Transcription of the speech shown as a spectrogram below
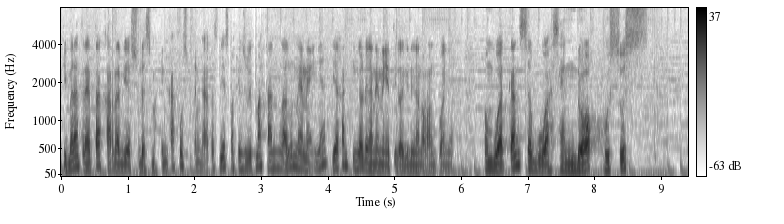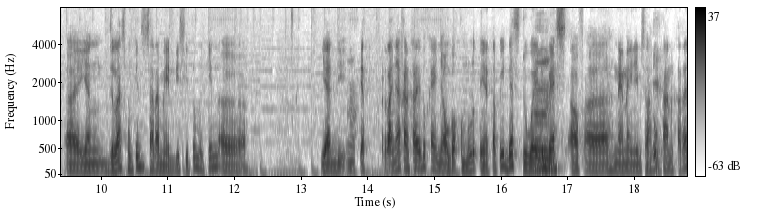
di mana ternyata karena dia sudah semakin kaku semakin ke atas dia semakin sulit makan. Lalu neneknya dia kan tinggal dengan neneknya tinggal lagi dengan orang tuanya membuatkan sebuah sendok khusus eh, yang jelas mungkin secara medis itu mungkin eh, ya di Hmm. ya, pertanyakan karena itu kayak nyogok ke mulutnya tapi that's the way the Hmm. best of eh, neneknya bisa Iya. lakukan karena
